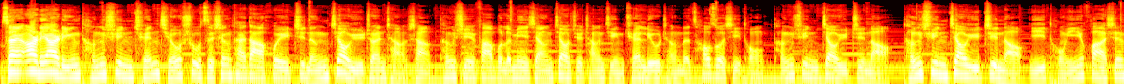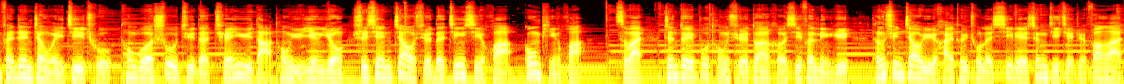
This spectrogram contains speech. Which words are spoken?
在二零二零腾讯全球数字生态大会智能教育专场上，腾讯发布了面向教学场景全流程的操作系统——腾讯教育智脑。腾讯教育智脑以统一化身份认证为基础，通过数据的全域打通与应用，实现教学的精细化、公平化。此外，针对不同学段和细分领域，腾讯教育还推出了系列升级解决方案，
